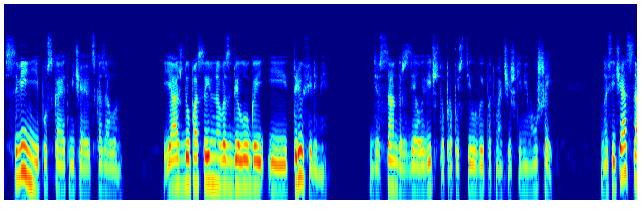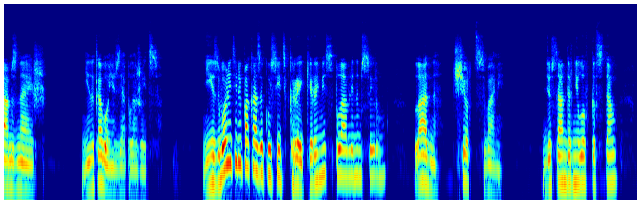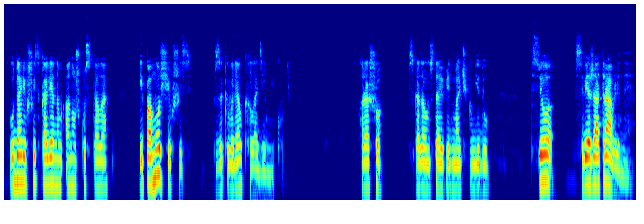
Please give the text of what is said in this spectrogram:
«Свиньи пускай отмечают», — сказал он. «Я жду посыльного с белугой и трюфелями». Дюссандер сделал вид, что пропустил выпад мальчишки мимо ушей. «Но сейчас, сам знаешь, ни на кого нельзя положиться. Не изволите ли пока закусить крекерами с плавленным сыром? Ладно, черт с вами». Дюссандер неловко встал, — ударившись коленом о ножку стола, и, поморщившись, заковылял к холодильнику. — Хорошо, — сказал он, ставя перед мальчиком еду. — Все свежеотравленное.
